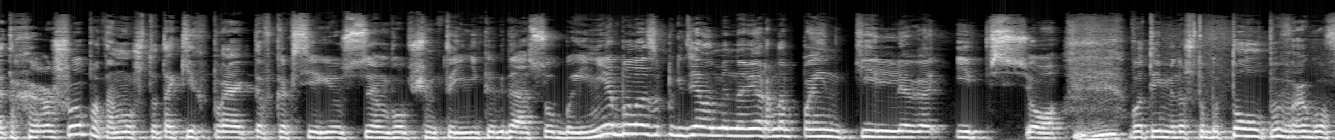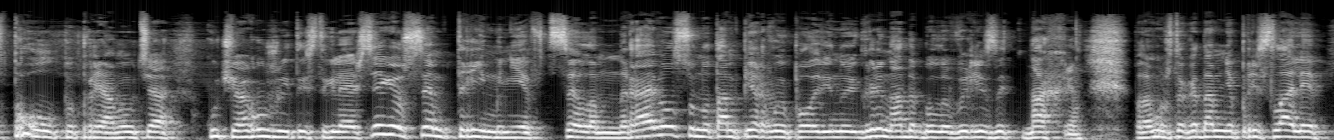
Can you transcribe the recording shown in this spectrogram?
это хорошо, потому что таких проектов, как Sirius Sam, в общем-то, и никогда особо и не было за пределами, наверное, Пейнкиллера и все. Вот именно, чтобы толпы врагов, толпы прямо, у тебя куча оружия, и ты стреляешь. Sirius Sam 3 мне в целом нравился, но там первую половину игры надо было вырезать нахрен. Потому что, когда мне прислали,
